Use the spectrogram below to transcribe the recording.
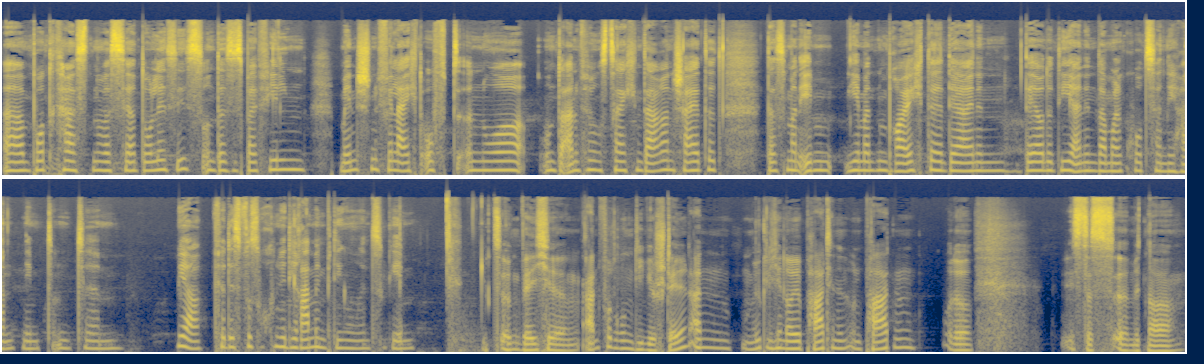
äh, Podcasten was sehr Tolles ist und dass es bei vielen Menschen vielleicht oft nur unter Anführungszeichen daran scheitert, dass man eben jemanden bräuchte, der einen, der oder die einen da mal kurz an die Hand nimmt und ähm, ja, für das versuchen wir die Rahmenbedingungen zu geben. Gibt es irgendwelche Anforderungen, die wir stellen an mögliche neue Patinnen und Paten? Oder ist das äh, mit einer,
